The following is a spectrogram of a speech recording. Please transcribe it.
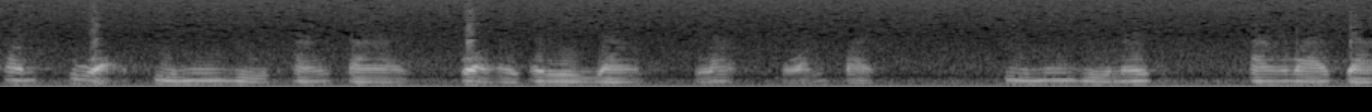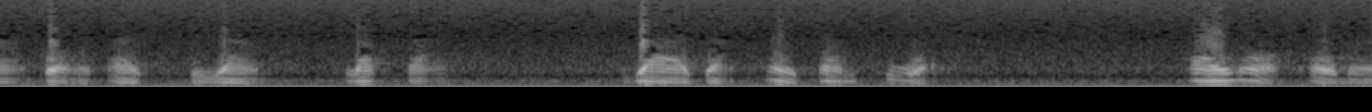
ความชั่วที่มีอยู่ทางกาย ก็ให้พยายามละถอนไป ที่มีอยู่ในทางวาจาก็ให้พยายามรักษาอย่าจะให้ความชั่วภายนอกเข้ามา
